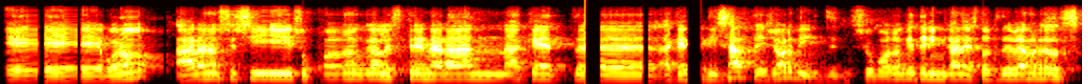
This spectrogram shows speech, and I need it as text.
Eh, bueno, ara no sé si suposo que l'estrenaran aquest, eh, aquest dissabte, Jordi. Suposo que tenim ganes tots de veure els,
